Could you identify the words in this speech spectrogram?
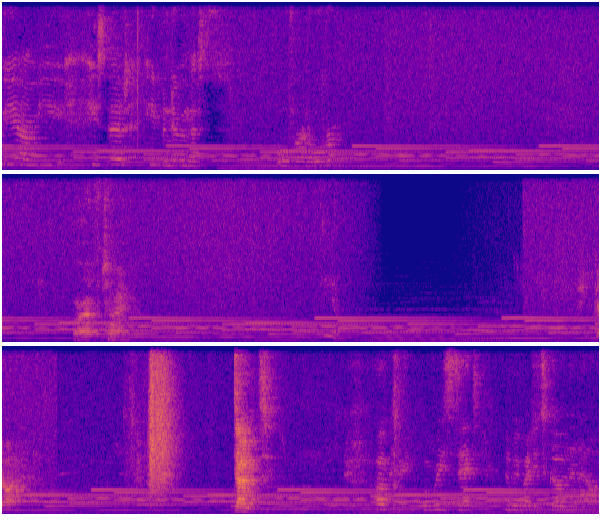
Yeah, he, he said he'd been doing this over and over. We're out of time. She got Damn it! Okay, we'll reset and be ready to go in an hour.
